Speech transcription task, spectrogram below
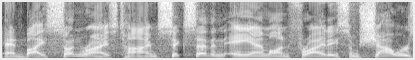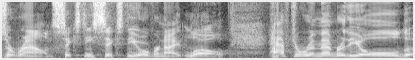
And by sunrise time, 6, 7 a.m. on Friday, some showers around, 66 the overnight low. Have to remember the old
